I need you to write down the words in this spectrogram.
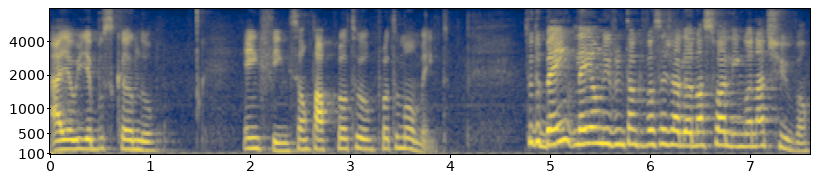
Aí eu ia buscando. Enfim, isso é um papo para outro, outro momento. Tudo bem? Leia um livro então que você já leu na sua língua nativa.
